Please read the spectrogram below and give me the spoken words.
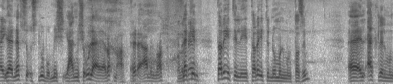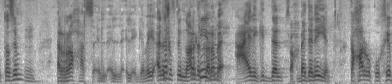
أيوة. يا نفس أسلوبه مش يعني مش أقول أروح مع فرقة اعمل أنا لكن. طريقة اللي طريقة النوم المنتظم آه الأكل المنتظم الراحة الس- ال ال الإيجابية أنا شفت النهارده الكهرباء عالي جدا صح. بدنيا تحرك وخفة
